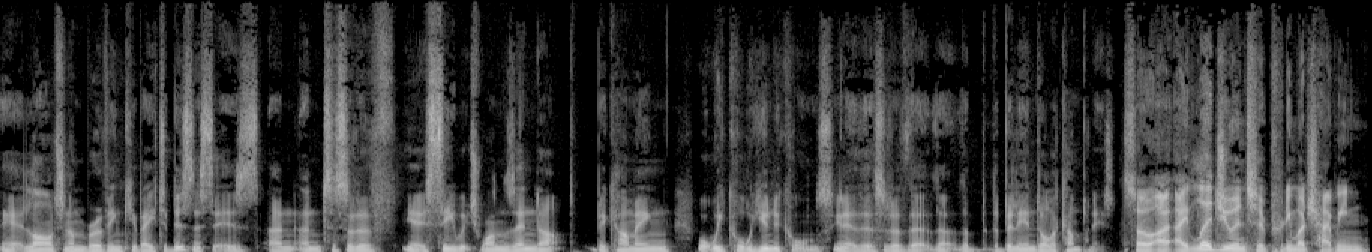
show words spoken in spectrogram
you know, a large number of incubator businesses and, and to sort of you know see which ones end up becoming what we call unicorns. You know, the sort of the the, the billion dollar companies. So I, I, led you into pretty much having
